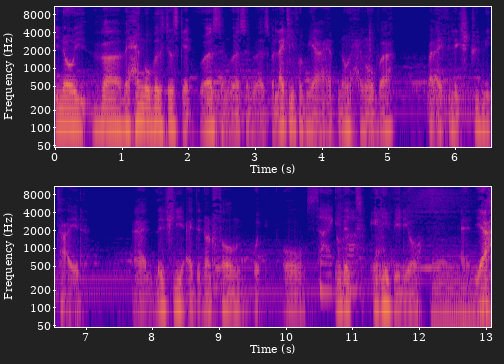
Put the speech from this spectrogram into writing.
you know the the hangovers just get worse and worse and worse. But luckily for me, I have no hangover, but I feel extremely tired, and literally I did not film or, edit any video. And yeah,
